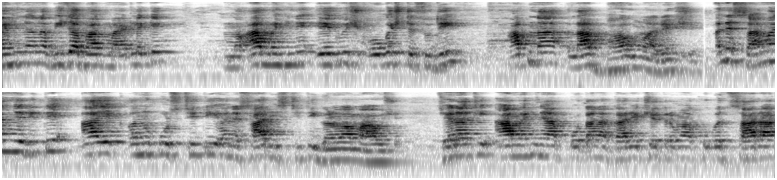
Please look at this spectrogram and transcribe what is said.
મહિનાના બીજા ભાગમાં, એટલે કે આ મહિને એકવીસ ઓગસ્ટ સુધી આપના લાભ ભાવમાં રહેશે. અને સામાન્ય રીતે આ એક અનુકૂળ સ્થિતિ અને સારી સ્થિતિ ગણવામાં આવશે. જેનાથી આ મહિને આપ પોતાના કાર્યક્ષેત્રમાં ખૂબ જ સારા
